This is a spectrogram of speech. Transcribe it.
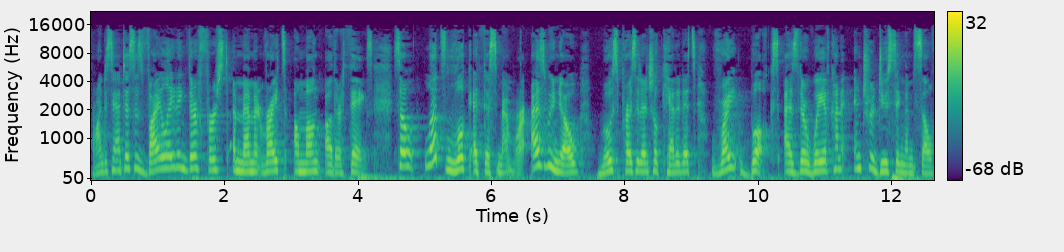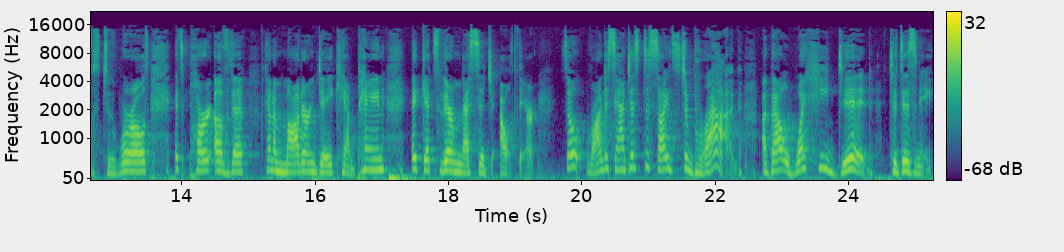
Ron DeSantis is violating their First Amendment rights, among other things. So let's look at this memoir. As we know, most presidential candidates write books as their way of kind of introducing themselves to the world. It's part of the kind of modern day campaign. It gets their message out there. So Ron DeSantis decides to brag about what he did to Disney,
